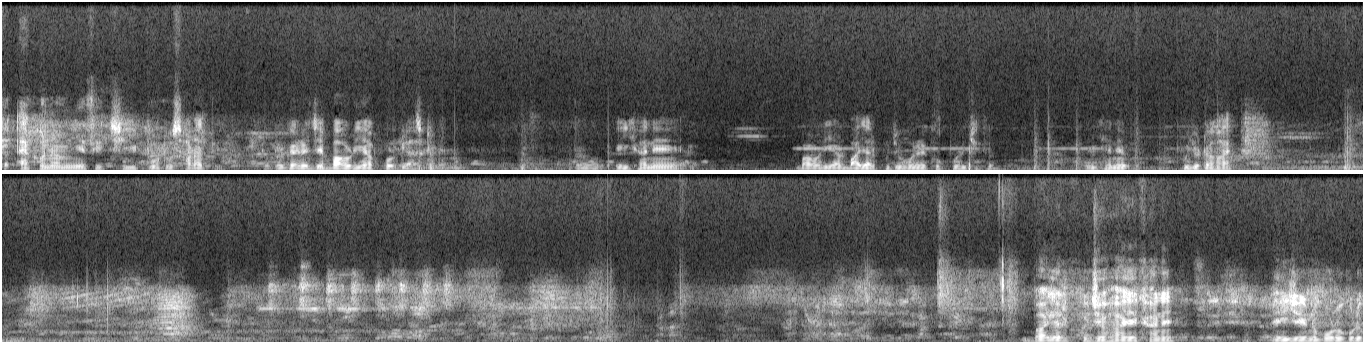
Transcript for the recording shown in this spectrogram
তো এখন আমি এসেছি টোটো সারাতে, টোটো গ্যারেজে বাউরিয়া ফোর ক্লাস্টারে তো এইখানে বাউরিয়ার বাজার পুজো বলে খুব পরিচিত। এইখানে পুজোটা হয়। বাজার পুজো হয় এখানে। এই যেখানে বড় করে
